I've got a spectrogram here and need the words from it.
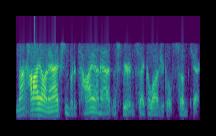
not high on action, but it's high on atmosphere and psychological subtext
